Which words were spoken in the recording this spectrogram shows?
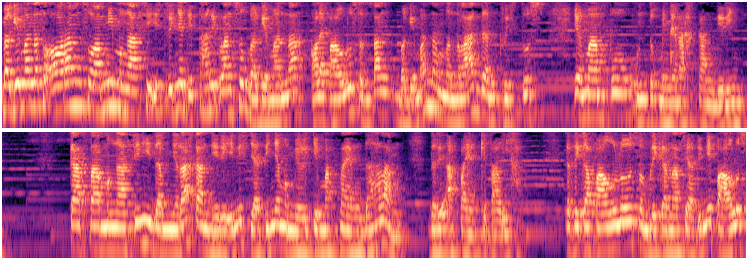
Bagaimana seorang suami mengasihi istrinya ditarik langsung bagaimana oleh Paulus tentang bagaimana meneladan Kristus yang mampu untuk menyerahkan dirinya. Kata mengasihi dan menyerahkan diri ini sejatinya memiliki makna yang dalam dari apa yang kita lihat. Ketika Paulus memberikan nasihat ini, Paulus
